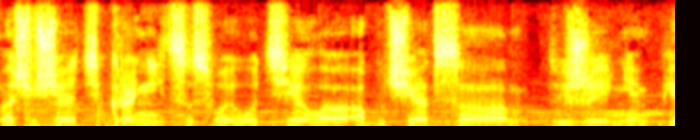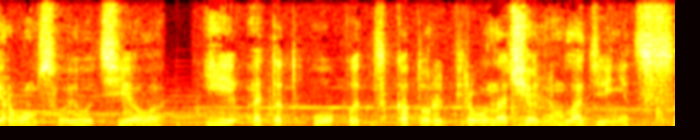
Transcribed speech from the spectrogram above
ощущать границы своего тела, обучаться движением первым своего тела. И этот опыт, который первоначально младенец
